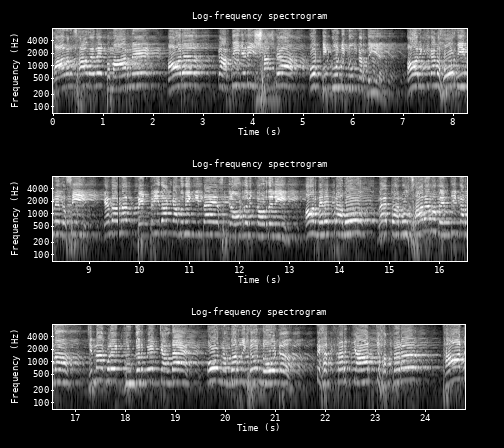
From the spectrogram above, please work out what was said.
ਫਾਦਰ ਸਾਹਿਬ ਇਹਦੇ ਬਿਮਾਰ ਨੇ ਔਰ ਘਰ ਦੀ ਜਿਹੜੀ ਛੱਤ ਆ, ਉਹ ਡਿੱਗੂ ਡਿੱਗੂ ਕਰਦੀ ਹੈ। ਔਰ ਇੱਕ ਗੱਲ ਹੋਰ ਵੀਰ ਨੇ ਦੱਸੀ, ਕਹਿੰਦਾ ਮੈਂ ਬੈਟਰੀ ਦਾ ਕੰਮ ਵੀ ਕੀਤਾ ਇਸ ਗਰਾਊਂਡ ਦੇ ਵਿੱਚ ਆਉਣ ਦੇ ਲਈ। ਔਰ ਮੇਰੇ ਭਰਾਵੋ, ਮੈਂ ਤੁਹਾਨੂੰ ਸਾਰਿਆਂ ਨੂੰ ਬੇਨਤੀ ਕਰਦਾ ਜਿਨ੍ਹਾਂ ਕੋਲੇ ਗੂਗਲ ਪੇ ਚੱਲਦਾ ਹੈ, ਉਹ ਨੰਬਰ ਲਿਖਿਓ ਨੋਟ 73474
